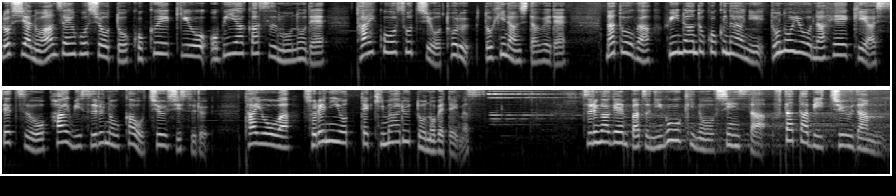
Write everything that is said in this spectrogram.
ロシアの安全保障と国益を脅かすもので対抗措置を取ると非難した上で、NATO がフィンランド国内にどのような兵器や施設を配備するのかを注視する。対応はそれによって決まると述べています。敦賀原発2号機の審査再び中断。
